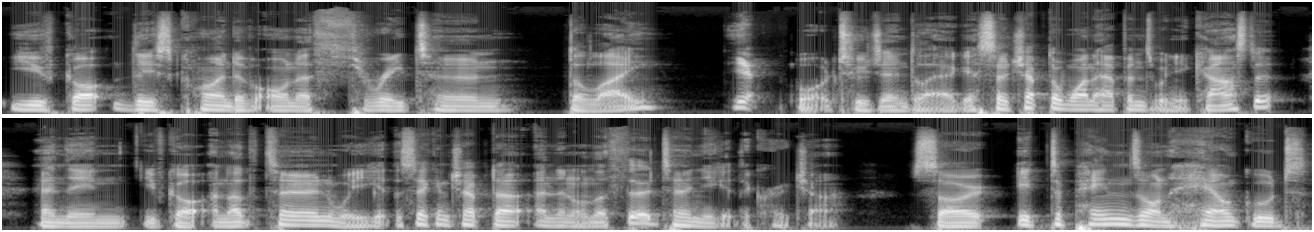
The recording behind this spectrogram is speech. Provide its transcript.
you've got this kind of on a three turn delay. Yeah. Or two turn delay, I guess. So chapter one happens when you cast it, and then you've got another turn where you get the second chapter, and then on the third turn you get the creature. So it depends on how good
